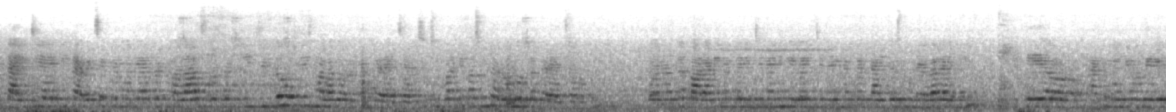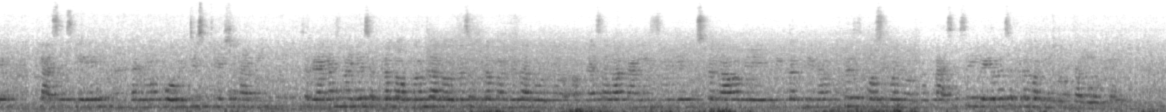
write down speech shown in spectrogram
ताई जी आहे ती प्रायव्हेट सेक्टरमध्ये आहे पण मला असं होतं की जिद्द होतीच मला गव्हर्नमेंट करायचं आहे. असं सुरुवातीपासून ठरवलं होतं करायचं म्हणून. तर नंतर बारावीनंतर इंजिनिअरिंग केलं इंजिनिअरिंगनंतर काही दिवस पुण्याला राहिली. तिथे आठ महिने वगैरे क्लासेस केले. नंतर मग कोविडची सिच्युएशन आली. सगळ्यांनाच माहिती आहे सगळं लॉकडाऊन झालं होतं सगळं बंद झालं होतं. अभ्यासाला काहीच म्हणजे पुस्तका वगैरे विकत घेणं कुठंच पॉसिबल नव्हतं. क्लासेसही वेळेवर सगळं बंद करून चालू होतं.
